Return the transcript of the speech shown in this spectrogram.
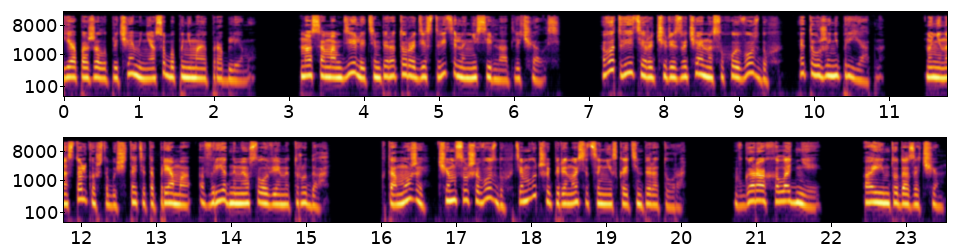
Я пожала плечами, не особо понимая проблему. На самом деле температура действительно не сильно отличалась. Вот ветер и чрезвычайно сухой воздух — это уже неприятно но не настолько, чтобы считать это прямо вредными условиями труда. К тому же, чем суше воздух, тем лучше переносится низкая температура. В горах холоднее. А им туда зачем?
